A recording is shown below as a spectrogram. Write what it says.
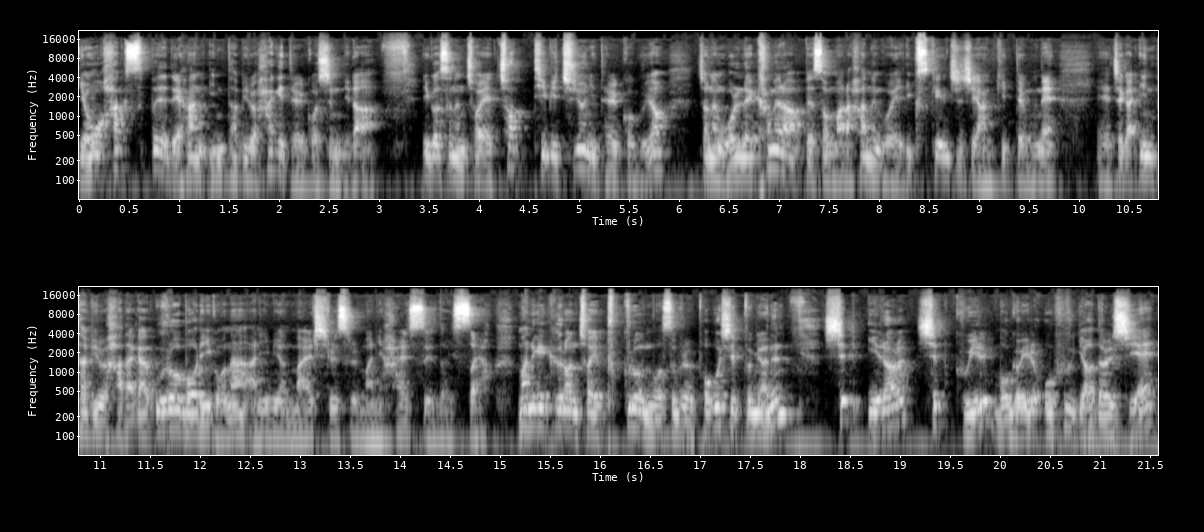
영어 학습에 대한 인터뷰를 하게 될 것입니다. 이것은 저의 첫 TV 출연이 될 거고요. 저는 원래 카메라 앞에서 말하는 거에 익숙해지지 않기 때문에 예, 제가 인터뷰를 하다가 울어버리거나 아니면 말 실수를 많이 할 수도 있어요. 만약에 그런 저의 부끄러운 모습을 보고 싶으면은 11월 19일 목요일 오후 8시에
